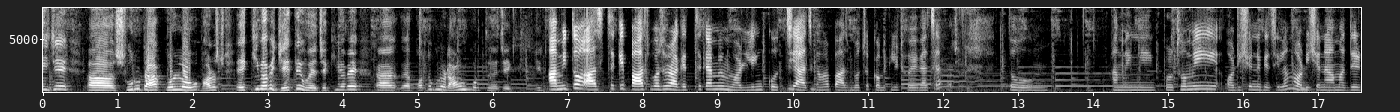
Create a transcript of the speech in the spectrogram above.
এই যে শুরুটা করল ভারত কীভাবে যেতে হয়েছে কীভাবে কতগুলো রাউন্ড করতে হয়েছে? আমি তো আজ থেকে পাঁচ বছর আগের থেকে আমি মডেলিং করছি আজকে আমার পাঁচ বছর কমপ্লিট হয়ে গেছে। আচ্ছা। তো আমি প্রথমেই অডিশনে গেছিলাম। অডিশনে আমাদের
